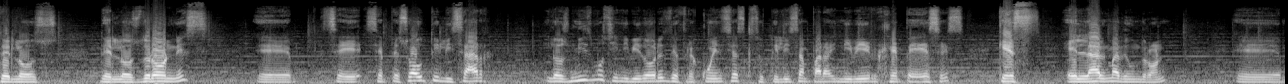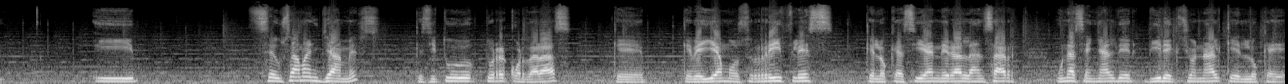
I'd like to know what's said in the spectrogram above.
de los, de los drones eh, se, empezó a utilizar los mismos inhibidores de frecuencias que se utilizan para inhibir GPS, que es el alma de un dron. Eh, y se usaban jammers, que si tú, tú recordarás que, que, veíamos rifles que lo que hacían era lanzar una señal de direccional que lo que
